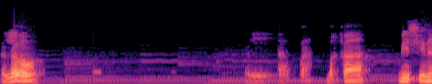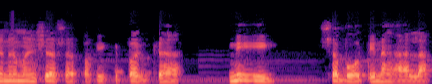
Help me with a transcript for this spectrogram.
Hello? Wala pa. Baka busy na naman siya sa pakikipag uh, niig sa bote ng alak.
